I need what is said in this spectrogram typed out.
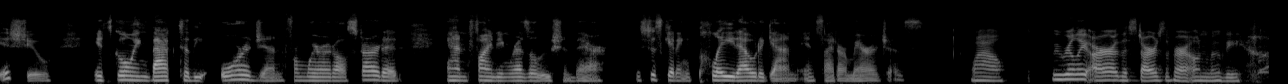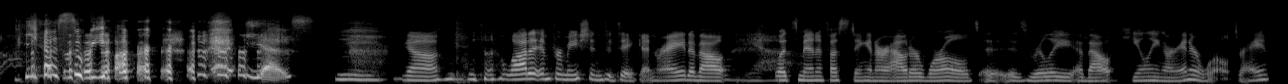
issue it's going back to the origin from where it all started and finding resolution there. It's just getting played out again inside our marriages. Wow. We really are the stars of our own movie. yes we are. Yes Mm, yeah. a lot of information to take in, right? About yeah what's manifesting in our outer world is really about healing our inner world, right?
